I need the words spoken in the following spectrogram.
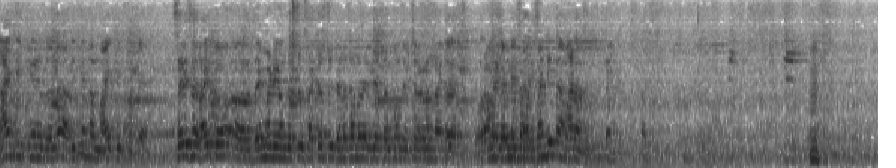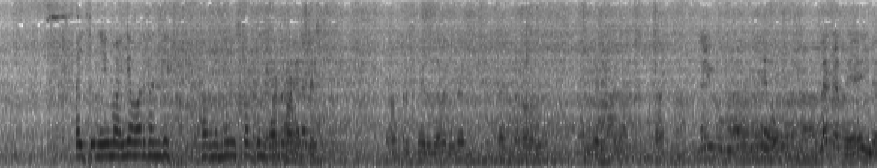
ಮಾಹಿತಿ ಕೇಳಿದ್ರಲ್ಲ ಅದಕ್ಕೆ ನಾನು ಮಾಹಿತಿ ಕೊಟ್ಟೆ. ಸರಿ ಸರ್ ಆಯ್ತು. ದಯಮಾಡಿ ಒಂದಷ್ಟು ಸಾಕಷ್ಟು ಜನಸಾಮಾನ್ಯರಿಗೆ ತಲುಪುವಂತ ವಿಚಾರಗಳನ್ನ ಖಂಡಿತ ಮಾಡೋದು. ಆಯ್ತು ನೀವು ಹಂಗೆ ಮಾಡ್ಕೊಂಡು ಅವ್ರ ನಂಬರ್ ಇಸ್ಕೊಡ್ತೀನಿ ಯಾವ ಪ್ರಶ್ನೆ ಹಿಡಿದಾರೆ ನೀವೇ ನೋಡೋದು. ಇಲ್ಲ ಕಣ್ರೀ, ಇದು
